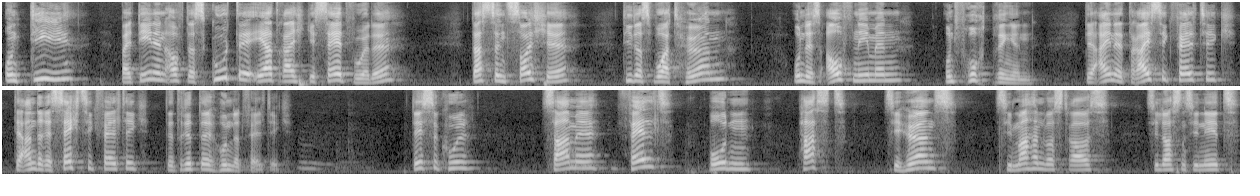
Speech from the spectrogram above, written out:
und die, bei denen auf das gute Erdreich gesät wurde, das sind solche, die das Wort hören und es aufnehmen und Frucht bringen. Der eine 30-fältig, der andere 60-fältig, der dritte 100-fältig. Das ist so cool. Same fällt, Boden passt, sie hören es, sie machen was draus, sie lassen sie nicht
